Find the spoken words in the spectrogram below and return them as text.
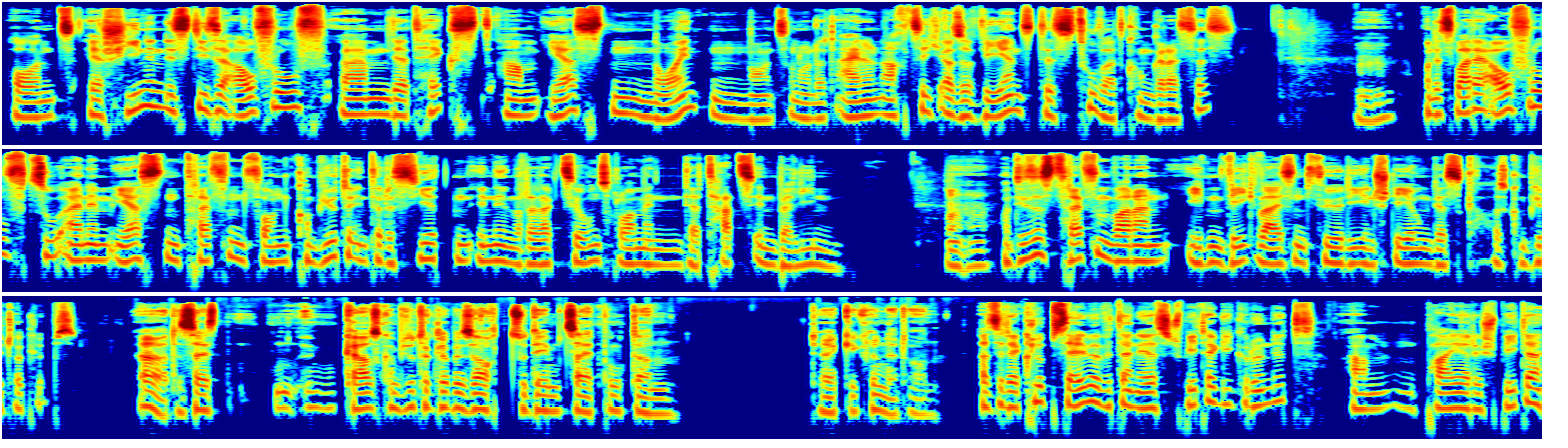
Und erschienen ist dieser Aufruf, ähm, der Text am 1.9.1981, also während des Tuvat-Kongresses. Mhm. Und es war der Aufruf zu einem ersten Treffen von Computerinteressierten in den Redaktionsräumen der Taz in Berlin. Mhm. Und dieses Treffen war dann eben wegweisend für die Entstehung des Chaos Computer Clubs. Ah, das heißt, Chaos Computer Club ist auch zu dem Zeitpunkt dann direkt gegründet worden. Also der Club selber wird dann erst später gegründet, ähm, ein paar Jahre später,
